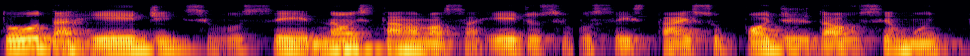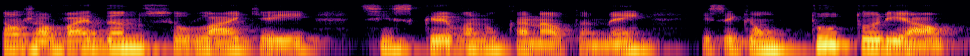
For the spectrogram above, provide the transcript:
toda a rede. Se você não está na nossa rede ou se você está, isso pode ajudar você muito. Então já vai dando o seu like aí, se inscreva no canal também. Esse aqui é um tutorial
